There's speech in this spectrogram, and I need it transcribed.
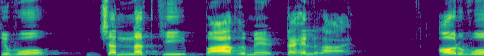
कि वो जन्नत की बाग में टहल रहा है और वो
